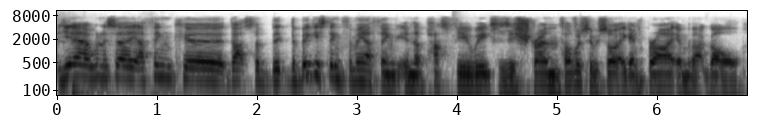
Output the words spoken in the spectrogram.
Yeah, I'm going to say I think uh, that's the big, the biggest thing for me. I think in the past few weeks is his strength. Obviously, we saw it against Brighton with that goal,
